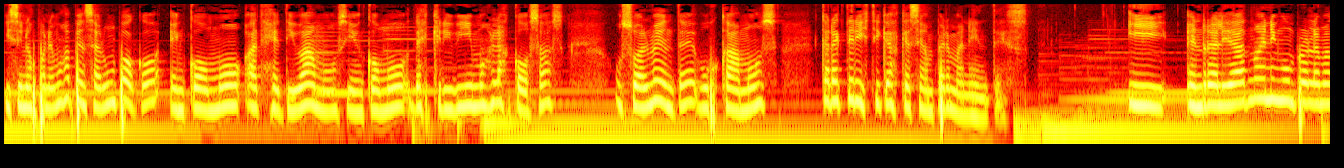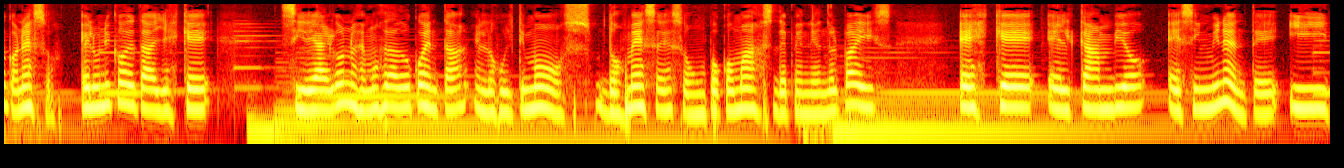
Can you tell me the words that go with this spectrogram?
Y si nos ponemos a pensar un poco en cómo adjetivamos y en cómo describimos las cosas, usualmente buscamos características que sean permanentes. Y en realidad no hay ningún problema con eso. El único detalle es que si de algo nos hemos dado cuenta en los últimos dos meses o un poco más, dependiendo del país, es que el cambio es inminente y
